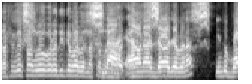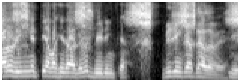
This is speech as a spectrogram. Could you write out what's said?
দর্শকদের সংগ্রহ করে দিতে পারবে না না এখন আর দেওয়া যাবে না কিন্তু বড় রিংনেট টিয়া পাখি দেওয়া যাবে ব্রিডিং পেয়ার ব্রিডিং পেয়ার দেওয়া যাবে। জি।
